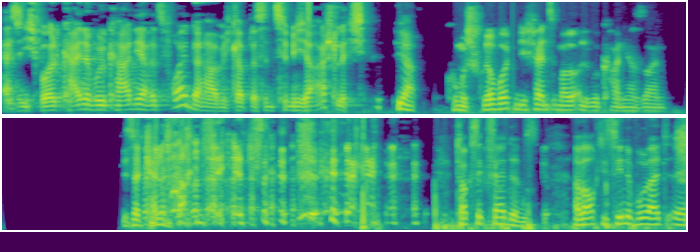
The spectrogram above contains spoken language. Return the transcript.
Also ich wollte keine Vulkanier als Freunde haben. Ich glaube, das sind ziemliche Arschlöcher. Ja, Komisch, früher wollten die Fans immer alle Vulkanier sein. Ihr seid keine wahren Fans. Toxic Fandoms. Aber auch die Szene, wo halt äh,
